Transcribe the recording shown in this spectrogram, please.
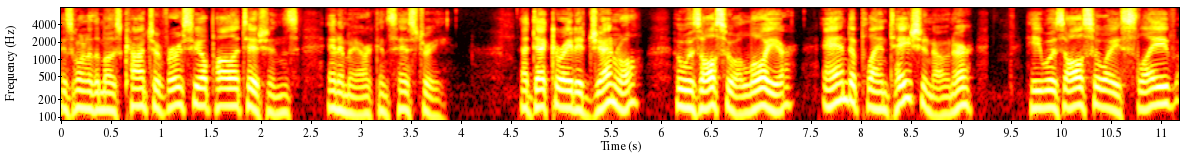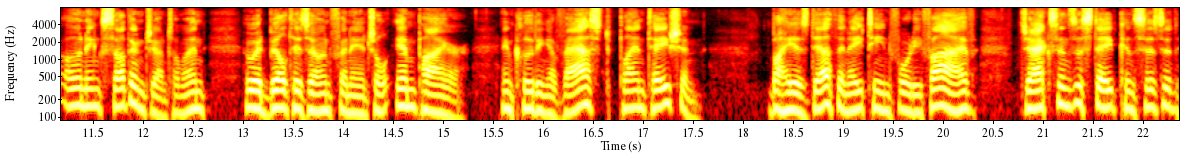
is one of the most controversial politicians in American's history. A decorated general who was also a lawyer and a plantation owner, he was also a slave owning Southern gentleman who had built his own financial empire, including a vast plantation. By his death in 1845, Jackson's estate consisted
